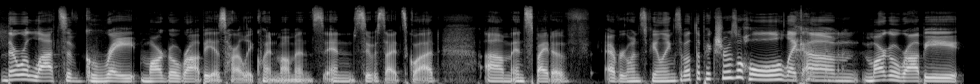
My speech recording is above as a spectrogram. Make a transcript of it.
there were lots of great Margot Robbie as Harley Quinn moments in Suicide Squad, um, in spite of everyone's feelings about the picture as a whole. Like um, Margot Robbie,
